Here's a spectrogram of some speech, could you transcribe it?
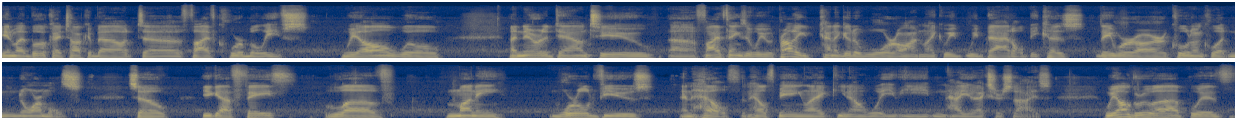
In my book, I talk about uh, five core beliefs. We all will I narrowed it down to uh, five things that we would probably kind of go to war on, like we we battle because they were our quote unquote normals. So you got faith, love, money, worldviews, and health. And health being like you know what you eat and how you exercise. We all grew up with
